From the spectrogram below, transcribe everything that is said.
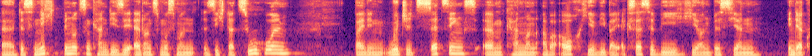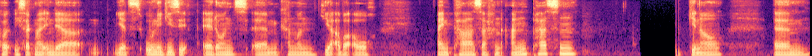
äh, das nicht benutzen kann. Diese Add-ons muss man sich dazu holen. Bei den Widget Settings ähm, kann man aber auch hier wie bei Accessible hier ein bisschen in der, ich sag mal, in der, jetzt ohne diese Add-ons ähm, kann man hier aber auch ein paar Sachen anpassen. Genau. Ähm,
